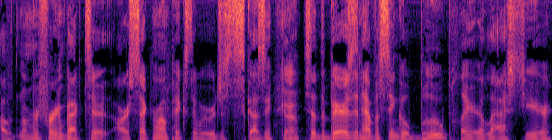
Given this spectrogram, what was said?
I'm referring back to our second round picks that we were just discussing. Okay. Said the Bears didn't have a single blue player last year.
